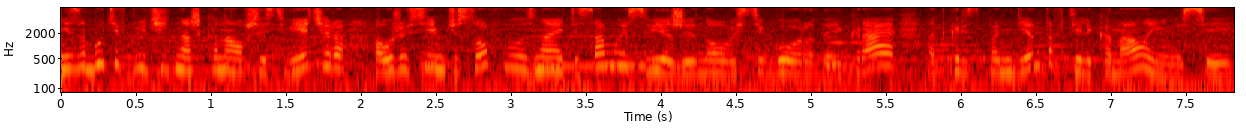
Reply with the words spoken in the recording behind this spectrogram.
Не забудьте включить наш канал в 6 вечера, а уже в 7 часов вы узнаете самые свежие новости города и края от корреспондентов телеканала «Енисей».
